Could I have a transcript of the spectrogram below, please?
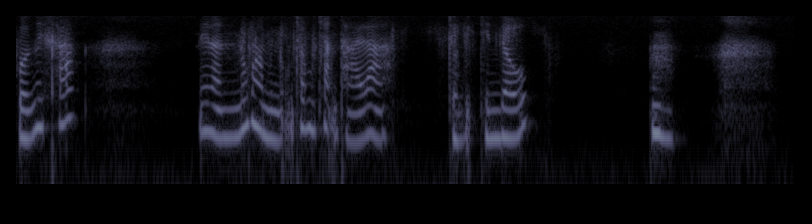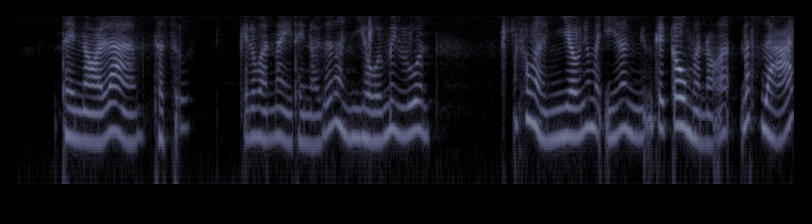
với người khác. Nên là lúc nào mình cũng trong trạng thái là chuẩn bị chiến đấu. Ừ. thầy nói là thật sự cái đồ án này thầy nói rất là nhiều với mình luôn. Không phải là nhiều nhưng mà ý là những cái câu mà nó đắt giá ấy.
